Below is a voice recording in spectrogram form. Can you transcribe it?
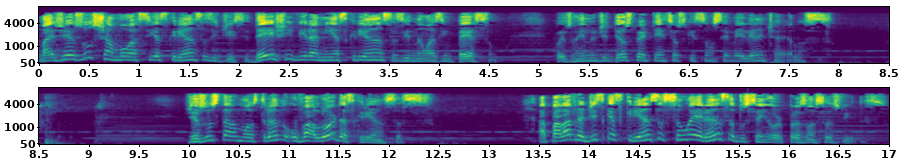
Mas Jesus chamou a si as crianças e disse: Deixem vir a mim as crianças e não as impeçam, pois o reino de Deus pertence aos que são semelhantes a elas. Jesus estava mostrando o valor das crianças. A palavra diz que as crianças são a herança do Senhor para as nossas vidas.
